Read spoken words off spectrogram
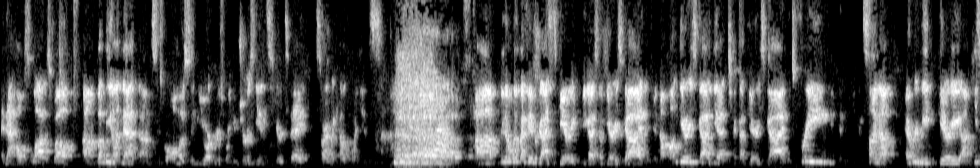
and that helps a lot as well. Um, but beyond that, um, since we're almost in New Yorkers or New Jerseyans here today, sorry, my Californians. uh, you know, one of my favorite guys is Gary. If you guys know Gary's Guide, if you're not on Gary's Guide yet, check out Gary's Guide. It's free. You can you can sign up every week. Gary, um, he's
